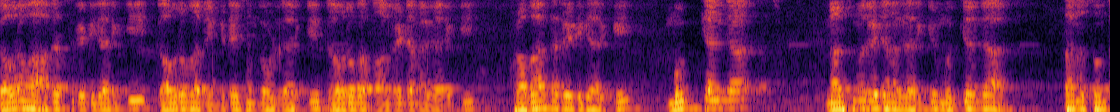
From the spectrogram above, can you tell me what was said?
గౌరవ ఆదర్శ్ రెడ్డి గారికి గౌరవ వెంకటేశం గౌడ్ గారికి గౌరవ బాలరెడ్డి అన్న గారికి ప్రభాకర్ రెడ్డి గారికి ముఖ్యంగా నరసింహారెడ్డి అన్న గారికి ముఖ్యంగా తన సొంత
